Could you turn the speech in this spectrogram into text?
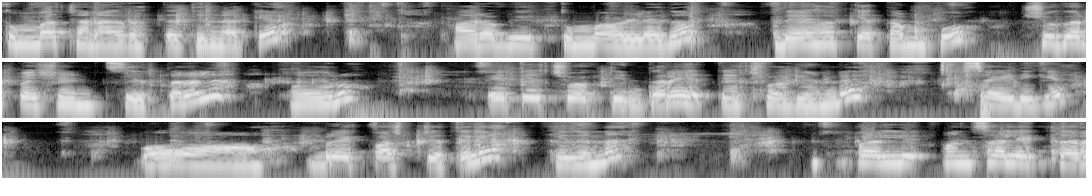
ತುಂಬಾ ಚೆನ್ನಾಗಿರುತ್ತೆ ತಿನ್ನಕ್ಕೆ. ಆರೋಗ್ಯಕ್ಕೆ ತುಂಬಾ ಒಳ್ಳೇದು. ದೇಹಕ್ಕೆ ತಂಪು. ಶುಗರ್ ಪೇಷಂಟ್ಸ್ ಇರ್ತಾರಲ್ಲ, ಅವರು ಯಥೇಚ್ಛವಾಗಿ ತಿಂತಾರೆ. ಯಥೇಚ್ಛವಾಗಿ ಅಂದ್ರೆ ಸೈಡಿಗೆ ಬ್ರೇಕ್ಫಾಸ್ಟ್ ಜೊತೆಗೆ ಇದನ್ನ ಪಲ್ಯ ಒಂದ್ ಇಡ್ತಾರ. ತರ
